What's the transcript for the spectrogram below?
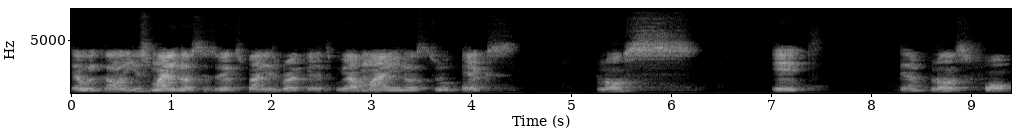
then we can use minus 2 to expand this bracket. We have minus 2x plus 8, then plus 4,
